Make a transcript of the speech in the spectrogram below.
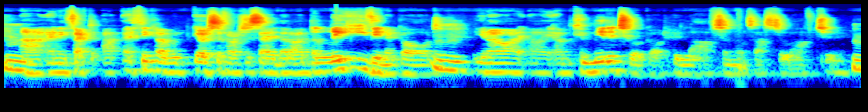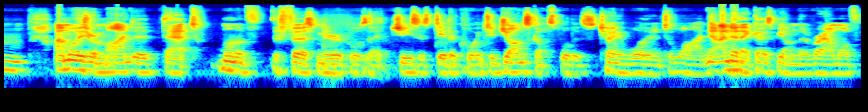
Mm. Uh, and in fact, I, I think I would go so far as to say that I believe in a God. Mm. You know, I, I, I'm committed to a God who laughs and wants us to laugh too. Mm. I'm always reminded that one of the first miracles that Jesus did, according to John's Gospel, is turning water into wine. Now, I know that goes beyond the realm of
